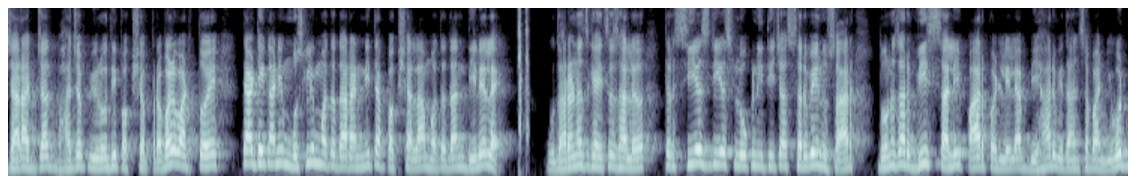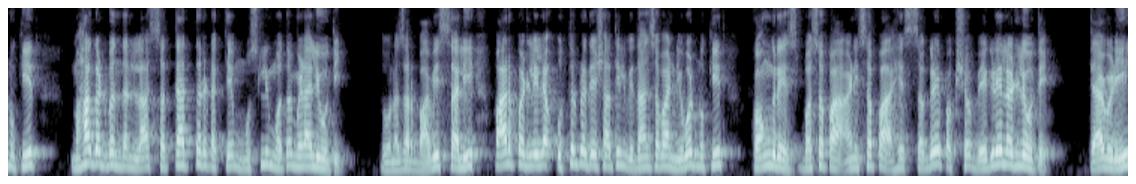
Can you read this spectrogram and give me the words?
ज्या राज्यात भाजप विरोधी पक्ष प्रबळ वाटतोय त्या ठिकाणी मुस्लिम मतदारांनी त्या पक्षाला मतदान दिलेलं आहे उदाहरणच घ्यायचं झालं तर सीएसडीएस लोकनीतीच्या सर्वेनुसार दोन हजार वीस साली पार पडलेल्या बिहार विधानसभा निवडणुकीत महागठबंधनला सत्याहत्तर टक्के मुस्लिम मतं मिळाली होती. दोन हजार बावीस साली पार पडलेल्या उत्तर प्रदेशातील विधानसभा निवडणुकीत काँग्रेस बसपा आणि सपा हे सगळे पक्ष वेगळे लढले होते. त्यावेळी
